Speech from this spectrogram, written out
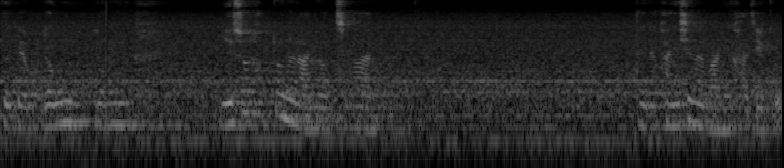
그게 뭐 영, 영, 예술 학교는 아니었지만 되게 관심을 많이 가지고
